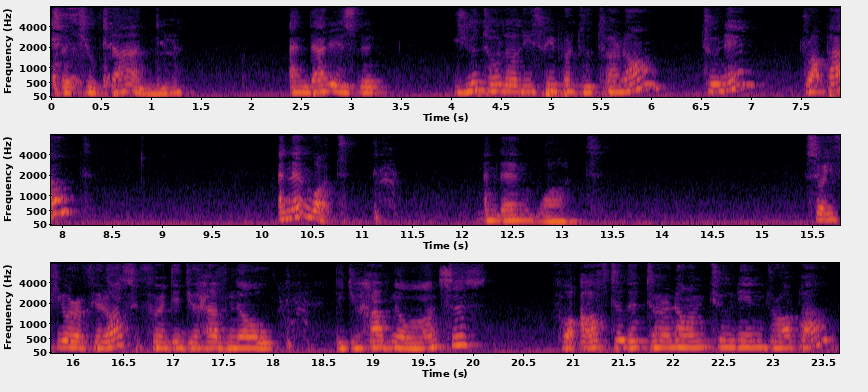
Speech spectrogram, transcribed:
that you've done, and that is that you told all these people to turn on, tune in, drop out. And then what? And then what? So if you're a philosopher, did you have no did you have no answers for after the turn on, tune in, drop out?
